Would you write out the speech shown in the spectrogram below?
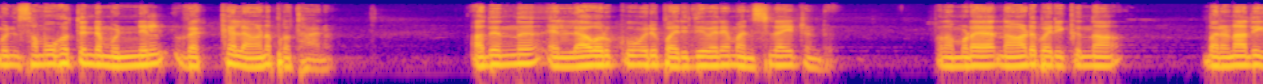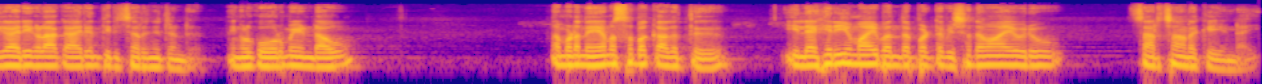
മുൻ സമൂഹത്തിന്റെ മുന്നിൽ വെക്കലാണ് പ്രധാനം. അതെന്ന് എല്ലാവർക്കും ഒരു പരിധിവരെ മനസ്സിലായിട്ടുണ്ട്. നമ്മുടെ നാട് ഭരിക്കുന്ന ഭരണാധികാരികൾ ആ കാര്യം തിരിച്ചറിഞ്ഞിട്ടുണ്ട്. നിങ്ങൾക്ക് ഓർമ്മയുണ്ടാവും. നമ്മുടെ നിയമസഭക്കകത്ത് ഈ ലഹരിയുമായി ബന്ധപ്പെട്ട് വിശദമായ ഒരു ചർച്ച നടക്കുകയുണ്ടായി.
